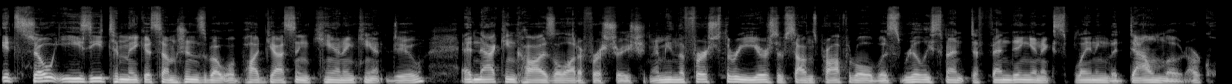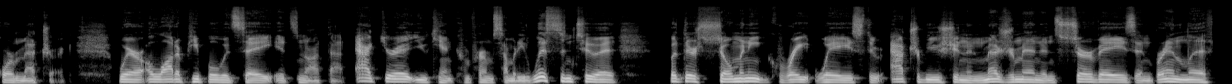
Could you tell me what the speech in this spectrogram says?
It's so easy to make assumptions about what podcasting can and can't do. And that can cause a lot of frustration. I mean, the first three years of Sounds Profitable was really spent defending and explaining the download, our core metric, where a lot of people would say it's not that accurate. You can't confirm somebody listened to it but there's so many great ways through attribution and measurement and surveys and brand lift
